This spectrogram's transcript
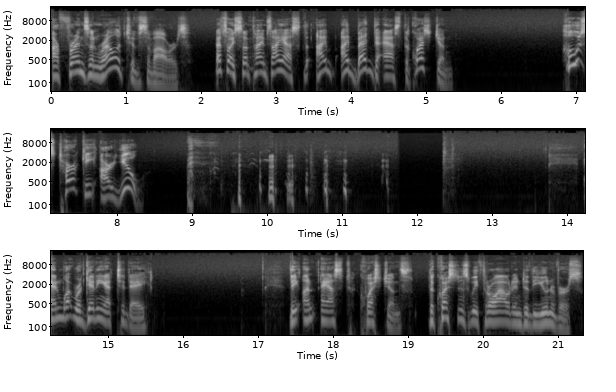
are friends and relatives of ours. That's why sometimes I ask, I, I beg to ask the question whose turkey are you? and what we're getting at today the unasked questions, the questions we throw out into the universe.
